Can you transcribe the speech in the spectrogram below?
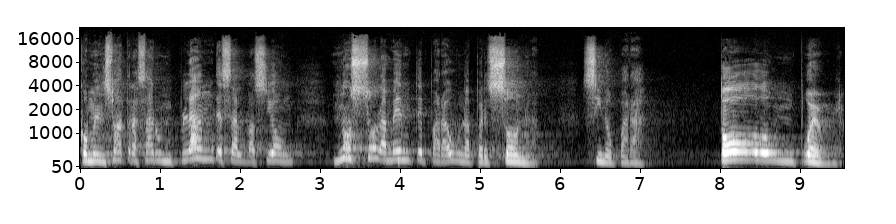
comenzó a trazar un plan de salvación no solamente para una persona, sino para todo un pueblo.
